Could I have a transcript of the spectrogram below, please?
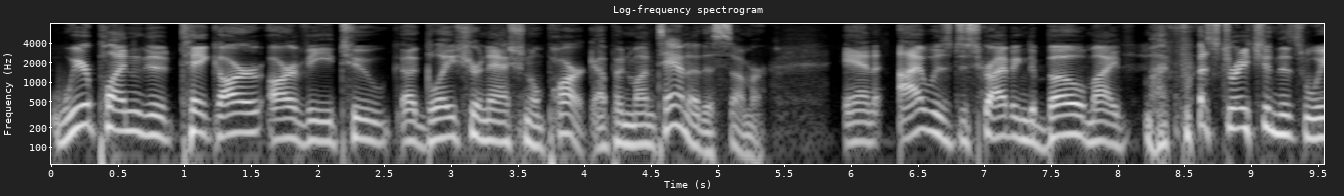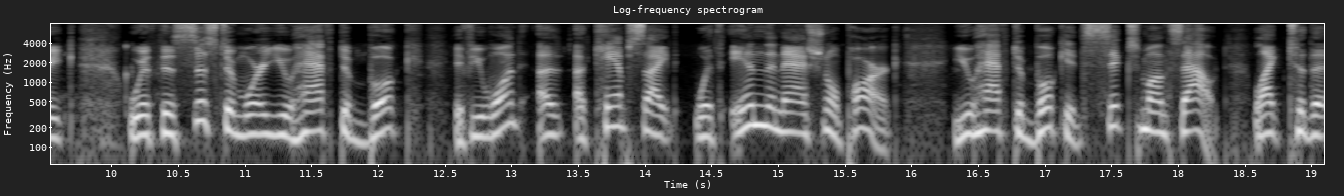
we're planning to take our RV to uh, Glacier National Park up in Montana this summer. And I was describing to Bo my, my frustration this week with this system where you have to book, if you want a, a campsite within the national park, you have to book it six months out, like to the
